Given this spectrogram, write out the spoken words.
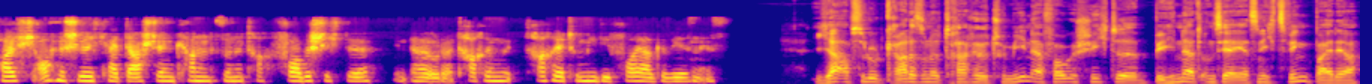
häufig auch eine Schwierigkeit darstellen kann, so eine Vorgeschichte äh, oder Trache Tracheotomie, die vorher gewesen ist. Ja, absolut. Gerade so eine Tracheotomie in der Vorgeschichte behindert uns ja jetzt nicht zwingend bei der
